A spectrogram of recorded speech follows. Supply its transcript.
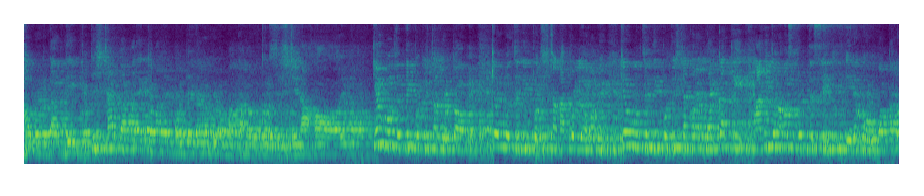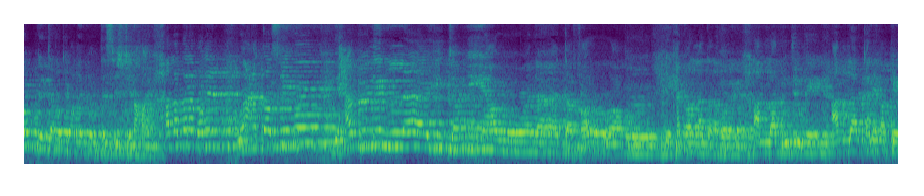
খবরদার দিন প্রতিষ্ঠার ব্যাপারে তোমাদের মধ্যে যেন কোনো মতানৈক্য সৃষ্টি না হয়। কেউ বলছে দিন প্রতিষ্ঠা করতে হবে, কেউ বলছে দিন প্রতিষ্ঠা না করলেও হবে, কেউ বলছে দিন প্রতিষ্ঠা করার দরকার কি? আমি তো নামাজ পড়তেছি। এরকম মতানৈক্যের যেন তোমাদের মধ্যে সৃষ্টি না হয়। আল্লাহ তাআলা বলেন ওয়াতাসিমু বিহাবলিল্লাহি জামিআন ওয়া এখানে আল্লাহ তাআলা বলেন, আল্লাহ রুজুকে আল্লাহর কালিমাকে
